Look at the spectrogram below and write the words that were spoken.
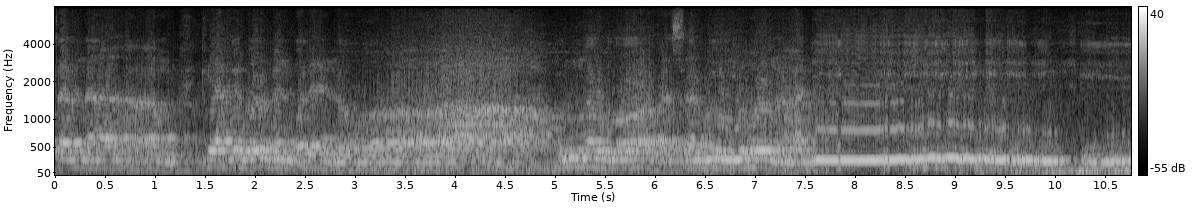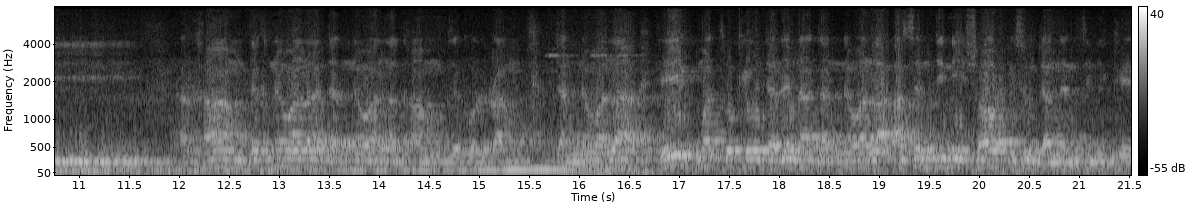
লোকটার নাম কে আগে বলবেন বলে একমাত্র কেউ জানে না, জাননেওয়ালা আছেন যিনি, সব কিছু জানেন তিনি কে?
